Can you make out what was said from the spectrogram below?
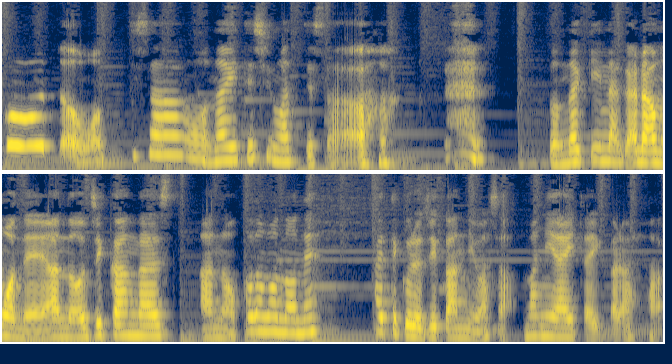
こーと思ってさ、もう泣いてしまってさ、泣きながらもね、あの、時間が、あの、子供のね、帰ってくる時間にはさ、間に合いたいからさ、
